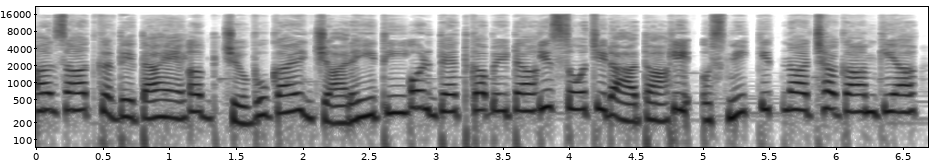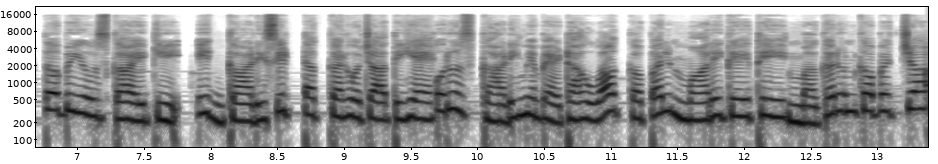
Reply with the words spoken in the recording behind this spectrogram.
आज़ाद कर देता है। अब जब वो गाय जा रही थी और डेथ का बेटा ये सोच ही रहा था कि उसने कितना अच्छा काम किया, तभी उस गाय की एक गाड़ी से टक्कर हो जाती है और उस गाड़ी में बैठा हुआ कपल मारे गए थे। मगर उनका बच्चा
